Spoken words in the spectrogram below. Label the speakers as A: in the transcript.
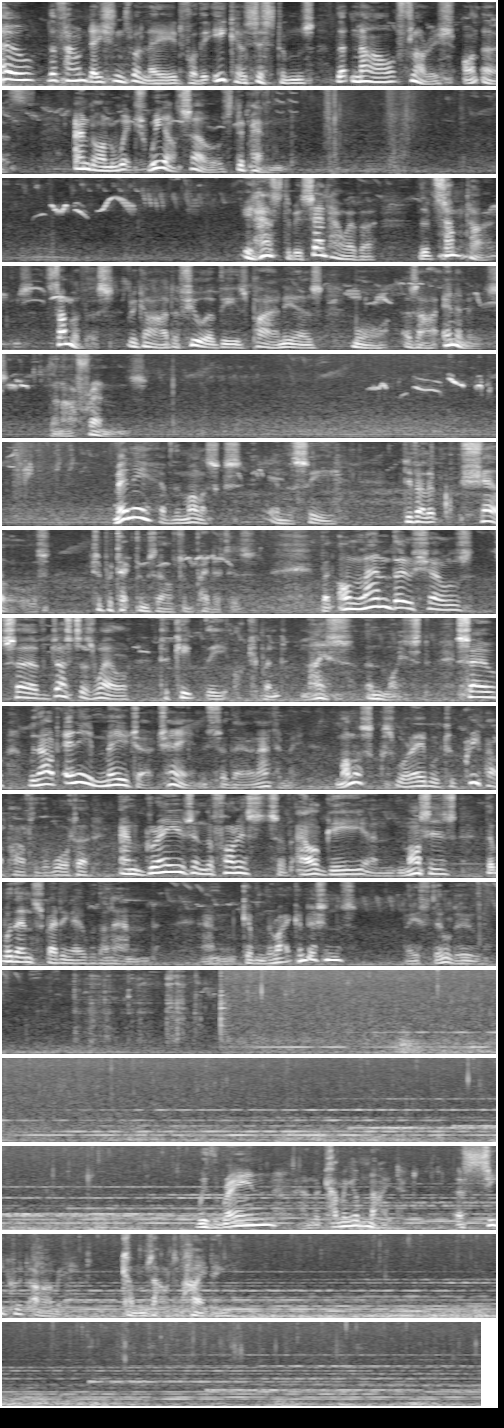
A: so the foundations were laid for the ecosystems that now flourish on Earth and on which we ourselves depend. It has to be said, however, that sometimes some of us regard a few of these pioneers more as our enemies than our friends. Many of the mollusks in the sea develop shells to protect themselves from predators. But on land, those shells serve just as well to keep the occupant nice and moist. So, without any major change to their anatomy, mollusks were able to creep up out of the water and graze in the forests of algae and mosses that were then spreading over the land. And given the right conditions, they still do. With rain and the coming of night, a secret army comes out of hiding.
